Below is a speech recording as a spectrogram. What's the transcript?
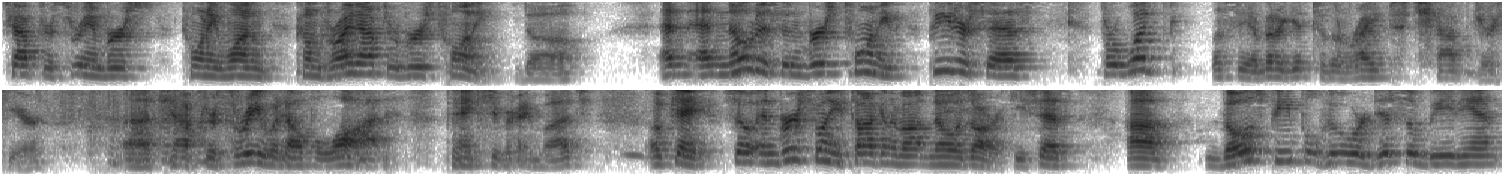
chapter 3 and verse 21 comes right after verse 20. Duh. And and notice in verse 20, Peter says, "For what?" Let's see. I better get to the right chapter here. Uh, chapter three would help a lot. Thank you very much. Okay, so in verse 20, he's talking about Noah's Ark. He says, uh, Those people who were disobedient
